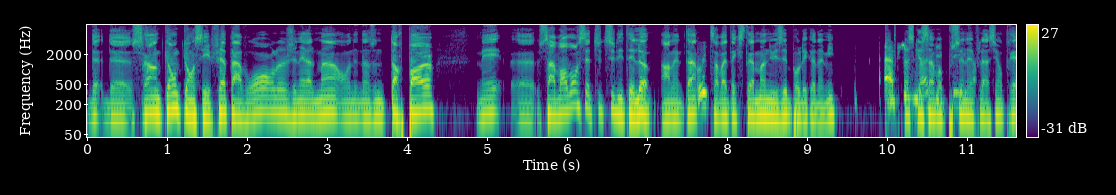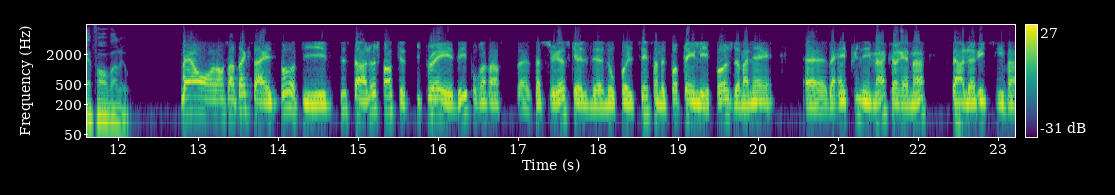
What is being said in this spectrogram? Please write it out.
de, se rendre compte qu'on s'est fait avoir. Généralement, on est dans une torpeur, mais euh, ça va avoir cette utilité-là. En même temps, ça va être extrêmement nuisible pour l'économie. Parce que ça va pousser l'inflation très fort vers le haut. Ben, on, s'entend que ça aide pas. Puis, tout ce temps-là, je pense que ce qui peut aider pour s'assurer que nos politiciens s'en mettent pas plein les poches de manière euh, ben, impunément, carrément, en leur écrivant.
